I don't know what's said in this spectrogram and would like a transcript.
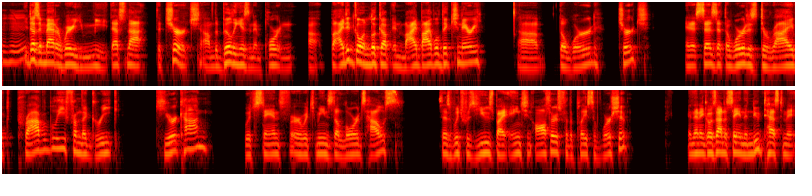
Mm-hmm. It doesn't matter where you meet. That's not the church. Um, the building isn't important. Uh, but I did go and look up in my Bible dictionary uh, the word church, and it says that the word is derived probably from the Greek "kyriakon," which stands for, which means the Lord's house. It says which was used by ancient authors for the place of worship. And then it goes on to say in the New Testament,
